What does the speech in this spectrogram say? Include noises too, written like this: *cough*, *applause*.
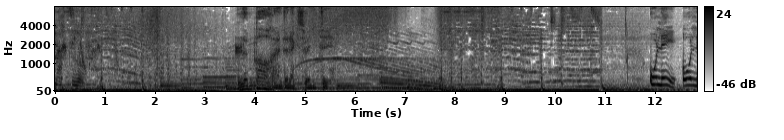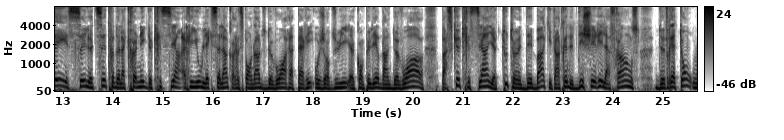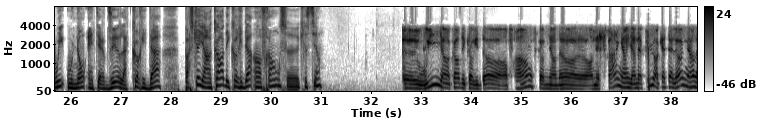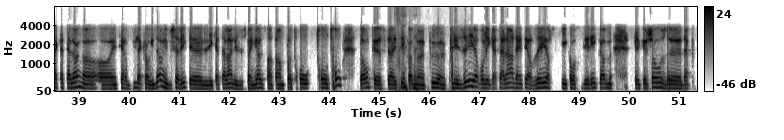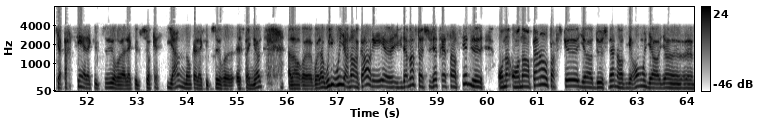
Martino. Le parrain de l'actualité. Olé, olé, c'est le titre de la chronique de Christian Rioux, l'excellent correspondant du Devoir à Paris aujourd'hui, euh, qu'on peut lire dans le Devoir, parce que Christian, il y a tout un débat qui est en train de déchirer la France. Devrait-on, oui ou non, interdire la corrida? Parce qu'il y a encore des corridas en France, euh, Christian? Euh, oui, il y a encore des corridas en France, comme il y en a euh, en Espagne. Hein. Il y en a plus en Catalogne. Hein. La Catalogne a, interdit la corrida, mais vous savez que les Catalans et les Espagnols s'entendent pas trop, trop, trop. Donc, euh, ça a été *laughs* comme un peu un plaisir pour les Catalans d'interdire qui est considéré comme quelque chose de, qui appartient à la culture à la culture castillane, donc à la culture euh, espagnole. Alors euh, voilà, oui, oui, il y en a encore et euh, évidemment c'est un sujet très sensible. On, on en parle parce que il y a deux semaines environ, il y a, il y a un,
